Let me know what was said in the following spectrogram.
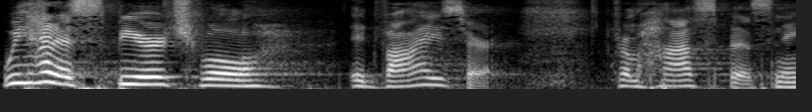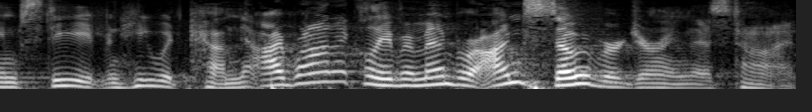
we had a spiritual advisor from hospice named Steve, and he would come. Now, ironically, remember, I'm sober during this time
